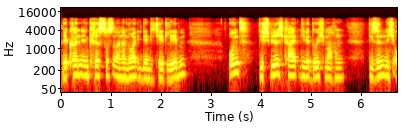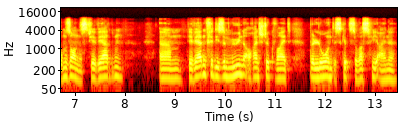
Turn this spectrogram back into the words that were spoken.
Wir können in Christus in einer neuen Identität leben und die Schwierigkeiten, die wir durchmachen, die sind nicht umsonst. Wir werden, ähm, wir werden für diese Mühen auch ein Stück weit belohnt. Es gibt sowas wie eine,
